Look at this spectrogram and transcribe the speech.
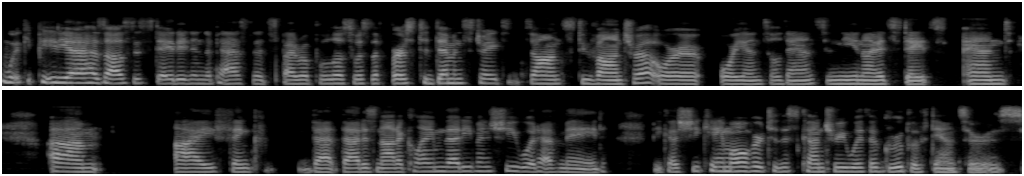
Wikipedia has also stated in the past that Spyropoulos was the first to demonstrate danse du ventre or Oriental dance in the United States. And um, I think that that is not a claim that even she would have made because she came over to this country with a group of dancers.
